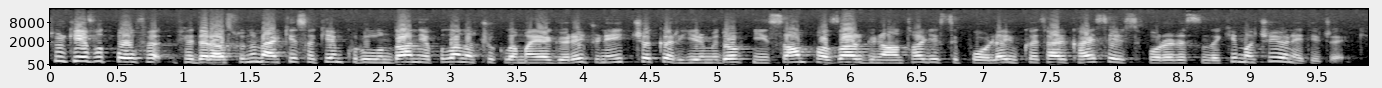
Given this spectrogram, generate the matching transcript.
Türkiye Futbol Fe- Federasyonu Merkez Hakem Kurulu'ndan yapılan açıklamaya göre Cüneyt Çakır 24 Nisan Pazar günü Antalya Spor'la Yukatel Kayseri Spor arasındaki maçı yönetecek.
